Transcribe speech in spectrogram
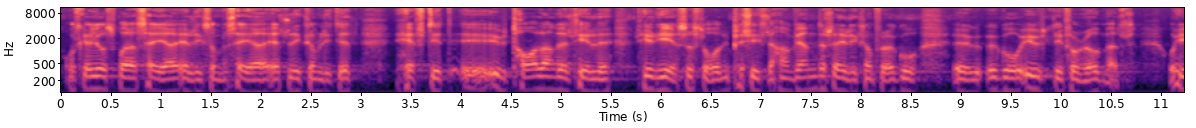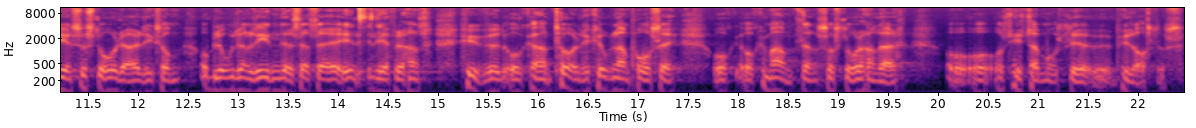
och ska just bara säga, liksom, säga ett liksom, litet häftigt eh, uttalande till, till Jesus då, precis när han vänder sig liksom, för att gå, eh, gå ut ifrån rummet. Och Jesus står där liksom, och bloden rinner så att säga, för hans huvud och han törnekronan på sig och, och manteln så står han där och, och, och tittar mot eh, Pilatus.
